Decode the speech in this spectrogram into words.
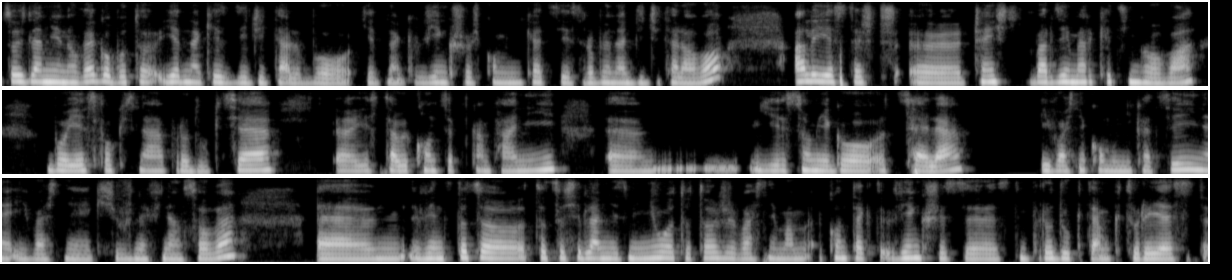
coś dla mnie nowego, bo to jednak jest digital, bo jednak większość komunikacji jest robiona digitalowo, ale jest też e, część bardziej marketingowa, bo jest fokus na produkcję, e, jest cały koncept kampanii, są jego cele i właśnie komunikacyjne i właśnie jakieś różne finansowe. Więc to co, to, co się dla mnie zmieniło, to to, że właśnie mam kontakt większy z, z tym produktem, który jest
